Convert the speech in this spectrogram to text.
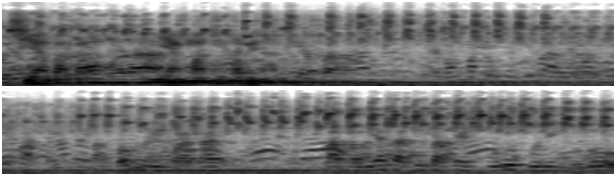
siapakah yang masuk nominasi? Pakemnya 1 sampai 10 kuning dulu.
